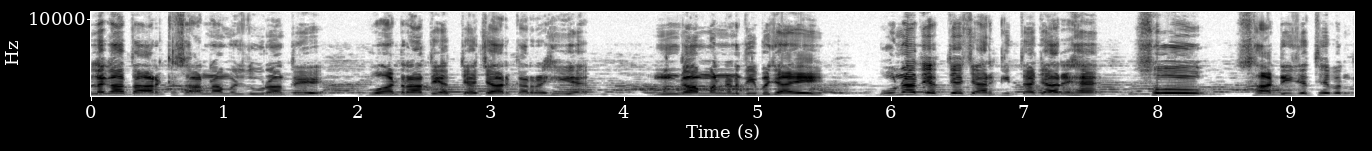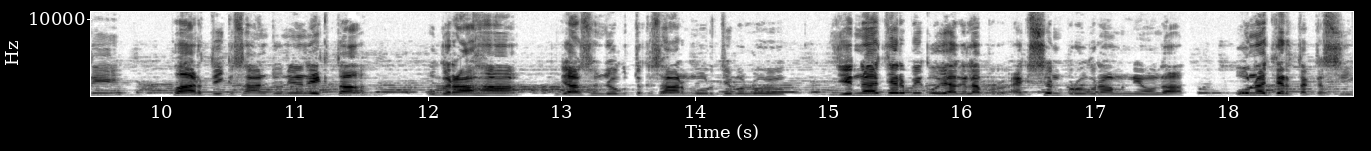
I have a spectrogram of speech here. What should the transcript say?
ਲਗਾਤਾਰ ਕਿਸਾਨਾਂ ਮਜ਼ਦੂਰਾਂ ਤੇ ਬਾਰਡਰਾਂ ਤੇ ਅਤਿਆਚਾਰ ਕਰ ਰਹੀ ਹੈ। ਮੰਗਾਂ ਮੰਨਣ ਦੀ ਬਜਾਏ ਉਹਨਾਂ ਤੇ ਅਤਿਆਚਾਰ ਕੀਤਾ ਜਾ ਰਿਹਾ ਹੈ। ਸੋ ਸਾਡੀ ਜਥੇਬੰਦੀ ਭਾਰਤੀ ਕਿਸਾਨ ਯੂਨੀਅਨ ਏਕਤਾ ਉਗਰਾਹਾਂ ਜਾਂ ਸੰਯੁਕਤ ਕਿਸਾਨ ਮੋਰਚੇ ਵੱਲੋਂ ਜਿੰਨਾ ਚਿਰ ਵੀ ਕੋਈ ਅਗਲਾ ਐਕਸ਼ਨ ਪ੍ਰੋਗਰਾਮ ਨਹੀਂ ਆਉਂਦਾ ਉਹਨਾਂ ਚਿਰ ਤੱਕ ਅਸੀਂ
